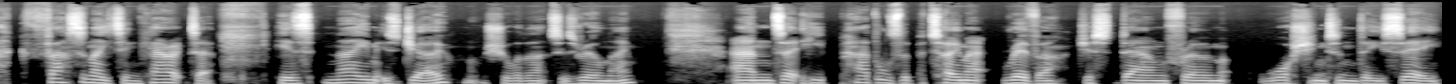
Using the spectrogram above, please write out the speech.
a fascinating character. His name is Joe. Not sure whether that's his real name. And uh, he paddles the Potomac River just down from Washington DC.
